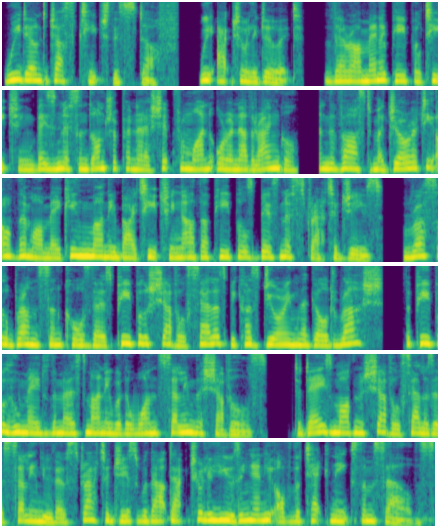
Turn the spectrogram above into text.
We don't just teach this stuff, we actually do it. There are many people teaching business and entrepreneurship from one or another angle, and the vast majority of them are making money by teaching other people's business strategies. Russell Brunson calls those people shovel sellers because during the gold rush, the people who made the most money were the ones selling the shovels. Today's modern shovel sellers are selling you those strategies without actually using any of the techniques themselves.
